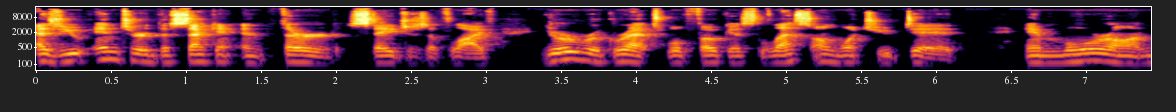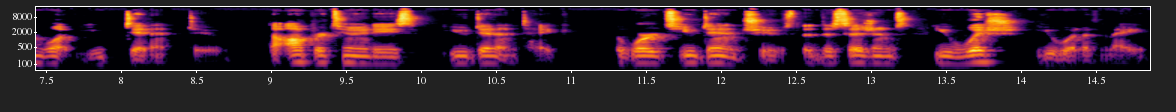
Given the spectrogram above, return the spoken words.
As you enter the second and third stages of life, your regrets will focus less on what you did and more on what you didn't do, the opportunities you didn't take, the words you didn't choose, the decisions you wish you would have made.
